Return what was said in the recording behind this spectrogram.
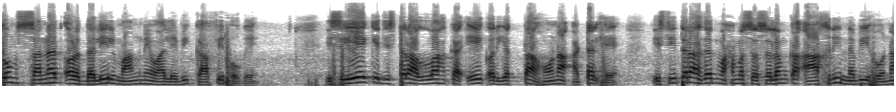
तुम सनद और दलील मांगने वाले भी काफिर हो गए। इसलिए कि जिस तरह अल्लाह का एक और यकता होना अटल है, इसी तरह हज़रत मोहम्मद का आखिरी नबी होना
